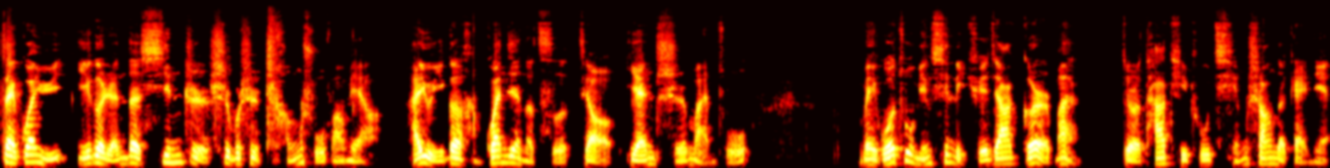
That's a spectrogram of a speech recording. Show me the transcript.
在关于一个人的心智是不是成熟方面啊，还有一个很关键的词叫延迟满足。美国著名心理学家格尔曼就是他提出情商的概念。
